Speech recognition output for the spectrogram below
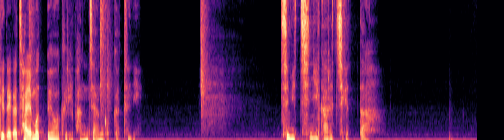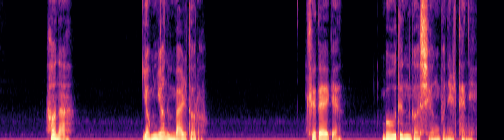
그대가 잘못 배워 그리 방자한 것 같으니 짐이 친히 가르치겠다. 허나 염려는 말도록 그대에겐 모든 것이 응분일 테니.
